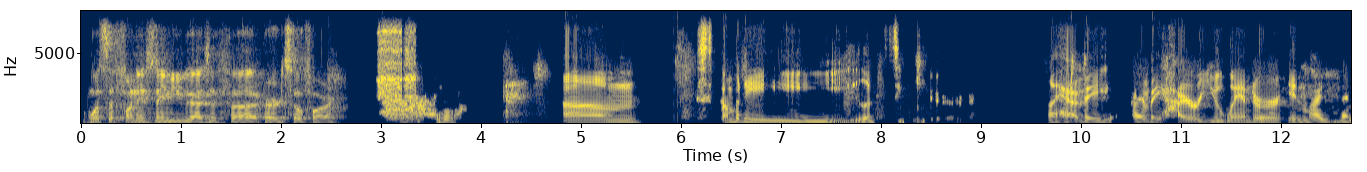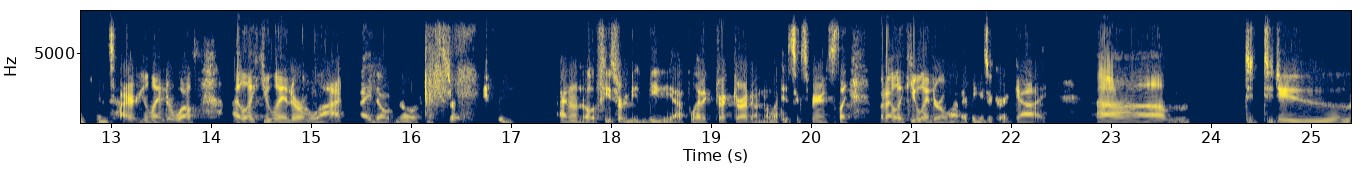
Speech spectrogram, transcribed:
What's the funniest name you guys have uh, heard so far? Um, somebody, let's see here. I have a I have a higher Ulander in my mentions. Higher Ulander Wells. I like Ulander a lot. I don't know if necessarily. I don't know if he's ready to be the athletic director. I don't know what his experience is like, but I like Ulander a lot. I think he's a great guy. Um, do, do, do.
